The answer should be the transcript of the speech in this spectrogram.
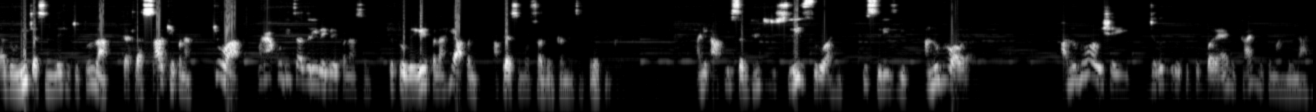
या दोन्हीच्या संदेशाची तुलना त्यातला सारखेपणा किंवा पराकोटीचा जरी वेगळेपणा असेल तर तो वेगळेपणा हे आपण आपल्यासमोर सादर करण्याचा प्रयत्न करत. आणि आपली सध्याची जी सिरीज सुरू आहे ती सिरीज ही अनुभवावर आहे. अनुभवाविषयी जगद्गुरु तुकोबारायांनी काय मत मांडलेलं आहे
